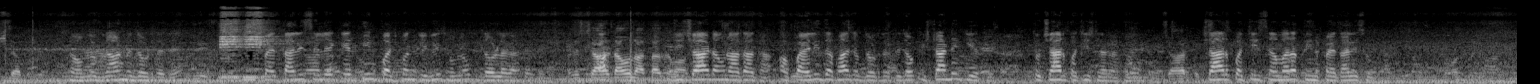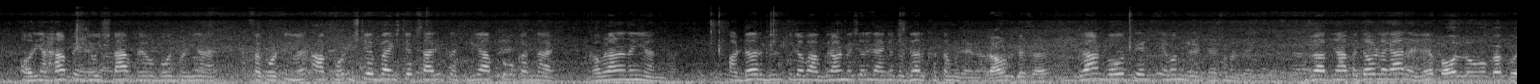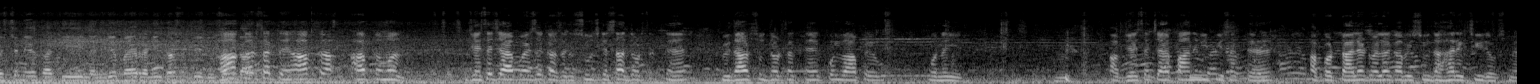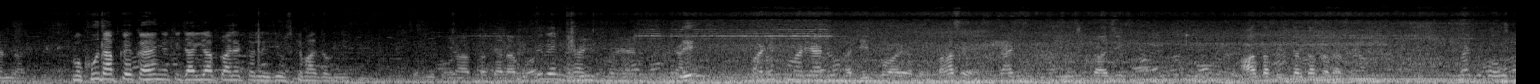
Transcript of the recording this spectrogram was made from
तो हम लोग ग्राउंड में दौड़ते थे। तीन पैंतालीस से लेके तीन पचपन के बीच हम लोग दौड़ लगाते थे। अच्छा चार डाउन आता था जी चार डाउन आता था। और पहली दफ़ा जब दौड़ते थे जब स्टार्टिंग किए थे तो चार पच्चीस लगाते थे। चार पच्चीस। चार पच्चीस से हमारा तीन पैंतालीस हो गया। और यहाँ पे जो स्टाफ है वो बहुत बढ़िया है सपोर्टिव है। आपको स्टेप बाय स्टेप सारी प्रक्रिया आपको वो करना है। घबराना नहीं है अंदर। और डर बिल्कुल जब आप ग्राउंड में चले जाएँगे तो डर खत्म हो जाएगा। ग्राउंड कैसा है? ग्राउंड बहुत एक एवन ग्रेड है समझ जाएँगे। जो आप यहाँ पे दौड़ लगा रहे हैं? बहुत लोगों का क्वेश्चन ये था कि नंगे पैर रनिंग कर सकते हैं हाँ कर सकते हैं। आपका आपका मन। जैसे चाहे आप वैसे कर सकते हैं। शूज़ के साथ दौड़ सकते हैं विदाउट शूज़ दौड़ सकते हैं कोई वहाँ पे वो नहीं है। आप जैसे चाहे पानी भी पी सकते हैं आपको टॉयलेट वायलेट का भी सुविधा हर एक चीज़ है उसमें अंदर। वो खुद आपके कहेंगे कि जाइए आप टॉयलेट कर लीजिए उसके बाद दौड़िए। आपका क्या नाम हुआ? अजीत कुमार यादव। अजीत कुमार यादव। कहाँ से गाजीपुर। आपका फ़िज़िकल कब लगा था? मैं तो बहुत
